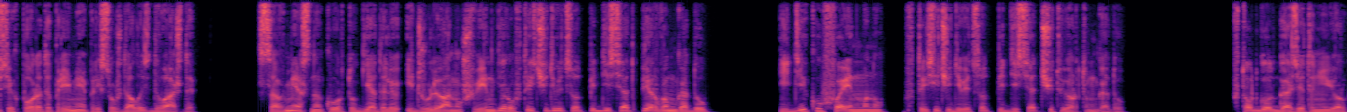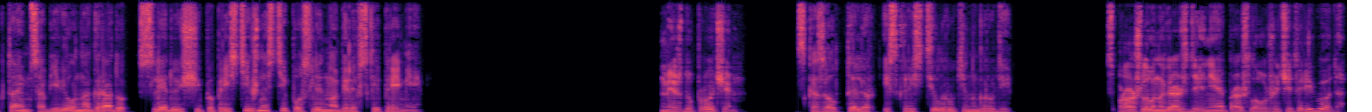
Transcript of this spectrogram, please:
сих пор эта премия присуждалась дважды совместно Курту Геделю и Джулиану Швингеру в 1951 году и Дику Фейнману в 1954 году. В тот год газета «Нью-Йорк Таймс» объявила награду, следующей по престижности после Нобелевской премии. «Между прочим», — сказал Теллер и скрестил руки на груди, — «с прошлого награждения прошло уже четыре года.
